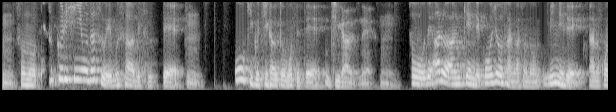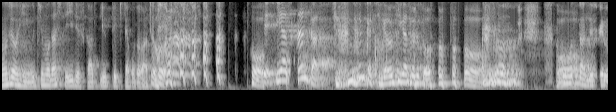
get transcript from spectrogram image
うんその手作り品を出すウェブサービスってうん。大きく違うと思ってて、違うよね。うん。そうで、ある案件で工場さんがそのミンネであのこの商品うちも出していいですかって言ってきたことがあって。でいや、なんか、なんか違う気がすると 思ったんですけど、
